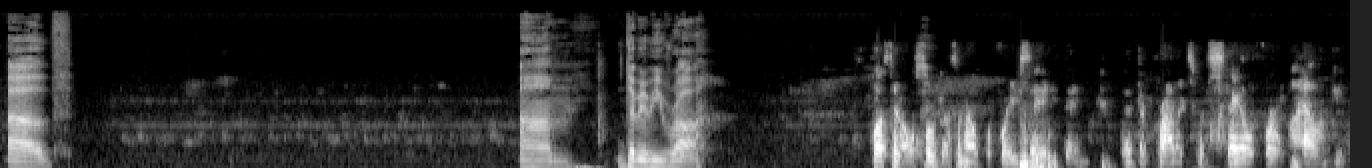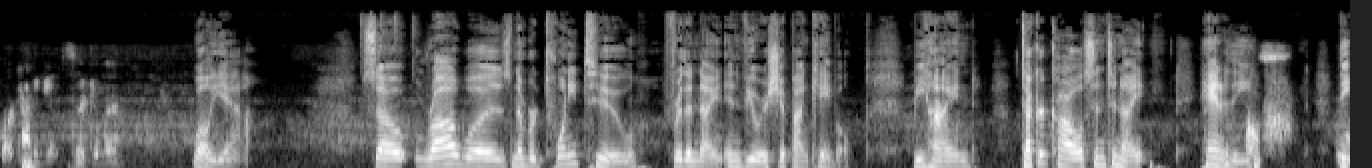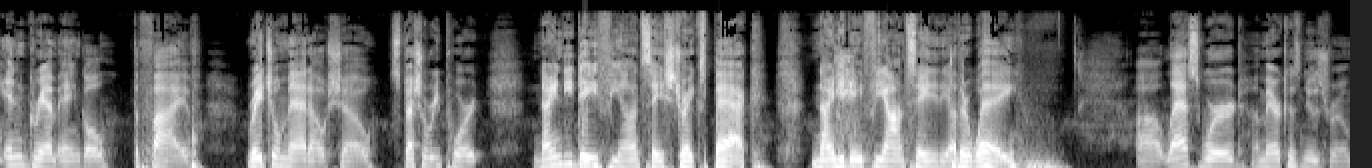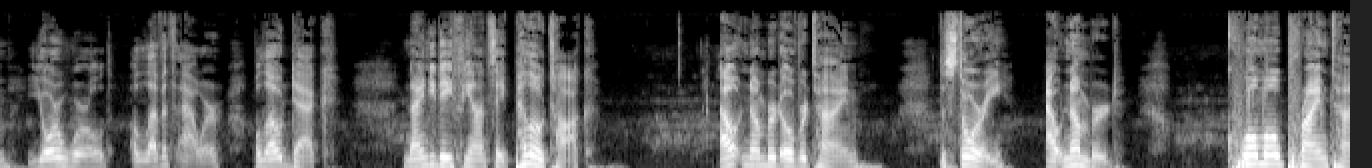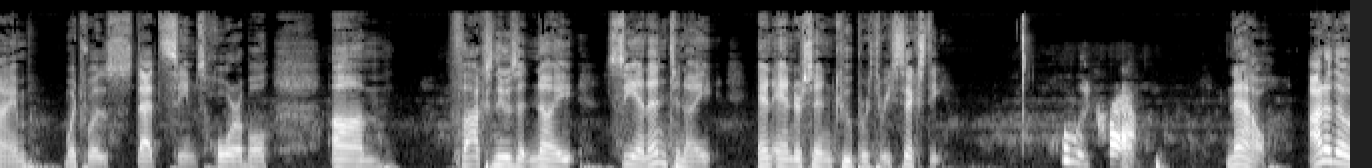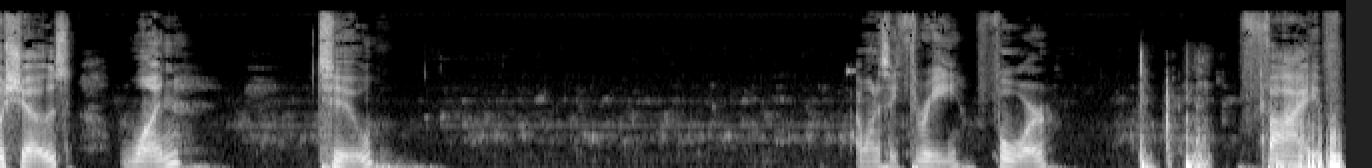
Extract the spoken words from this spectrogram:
of um WWE Raw. Plus, it also doesn't help before you say anything that the products would stale for a while and people are kind of getting sick of it. Well, yeah. So Raw was number 22 for the night in viewership on cable, behind Tucker Carlson tonight, Hannity, The Ingraham Angle, The Five, Rachel Maddow Show, Special Report, 90 Day Fiance Strikes Back, 90 Day Fiance the Other Way, uh, Last Word, America's Newsroom, Your World, 11th Hour, Below Deck, 90 Day Fiance Pillow Talk, Outnumbered Over Time, The Story, Outnumbered, Cuomo Prime Time, which was, that seems horrible, um, Fox News at Night, CNN Tonight, and Anderson Cooper 360. Holy crap. Now, out of those shows, one, two, I want to say three, four, five.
